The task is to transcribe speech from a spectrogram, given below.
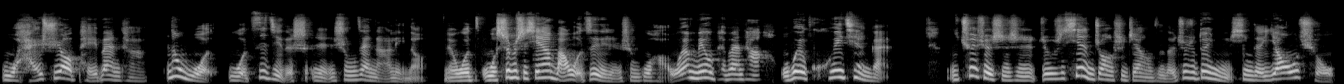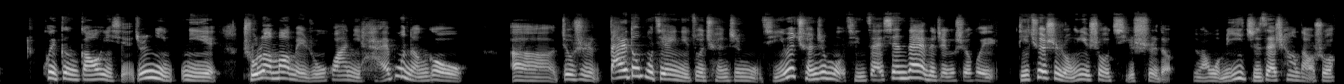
我还需要陪伴他，那我我自己的生人生在哪里呢？我我是不是先要把我自己的人生过好？我要没有陪伴他，我会亏欠感。你确确实实就是现状是这样子的，就是对女性的要求会更高一些。就是你你除了貌美如花，你还不能够呃，就是大家都不建议你做全职母亲，因为全职母亲在现在的这个社会的确是容易受歧视的，对吧？我们一直在倡导说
